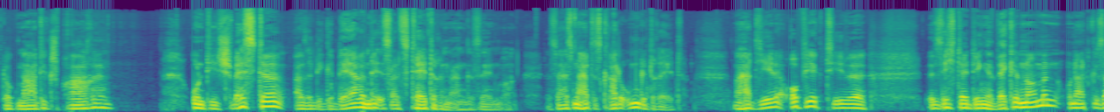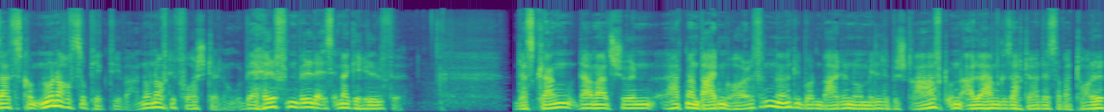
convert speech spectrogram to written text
Dogmatiksprache. Und die Schwester, also die Gebärende, ist als Täterin angesehen worden. Das heißt, man hat es gerade umgedreht. Man hat jede objektive Sicht der Dinge weggenommen und hat gesagt, es kommt nur noch auf Subjektive an, nur noch auf die Vorstellung. Und wer helfen will, der ist immer Gehilfe. Das klang damals schön, hat man beiden geholfen, ne? die wurden beide nur milde bestraft und alle haben gesagt, ja, das ist aber toll,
